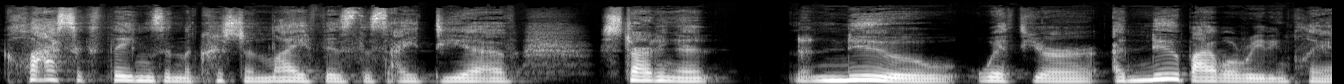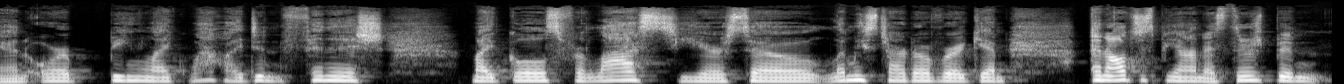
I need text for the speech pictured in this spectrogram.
classic things in the Christian life is this idea of starting a, new with your a new Bible reading plan, or being like, "Wow, I didn't finish my goals for last year, so let me start over again." And I'll just be honest, there's been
